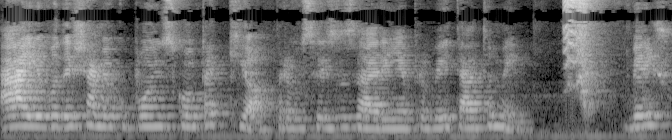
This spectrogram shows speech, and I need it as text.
Ah, eu vou deixar meu cupom de desconto aqui, ó, pra vocês usarem e aproveitar também. Beijo!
